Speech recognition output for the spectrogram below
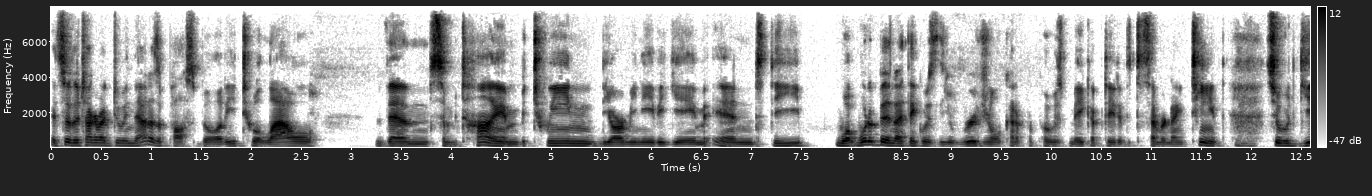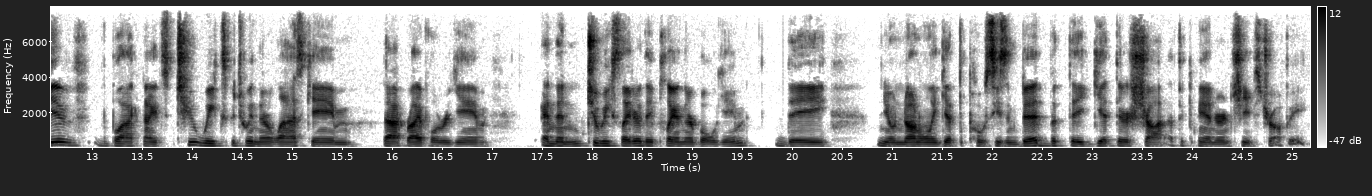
and so they're talking about doing that as a possibility to allow them some time between the Army Navy game and the what would have been, I think, was the original kind of proposed makeup date of December 19th. Mm-hmm. So it would give the Black Knights two weeks between their last game, that rivalry game, and then two weeks later they play in their bowl game. They, you know, not only get the postseason bid, but they get their shot at the Commander in Chief's trophy.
